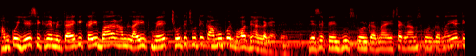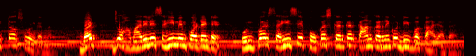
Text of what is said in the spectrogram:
हमको ये सीखने मिलता है कि कई बार हम लाइफ में छोटे छोटे कामों पर बहुत ध्यान लगाते हैं। जैसे फेसबुक स्क्रॉल करना इंस्टाग्राम स्क्रॉल करना या टिकटॉक स्क्रॉल करना। बट जो हमारे लिए सही में इंपॉर्टेंट है, उन पर सही से फोकस कर कर काम करने को डीप वर्क कहा जाता है।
